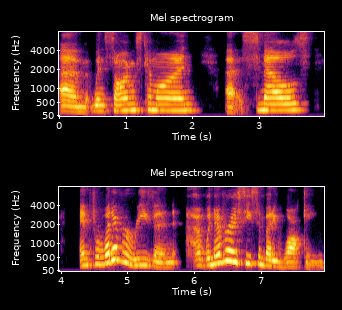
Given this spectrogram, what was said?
um, when songs come on, uh, smells, and for whatever reason, uh, whenever I see somebody walking,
